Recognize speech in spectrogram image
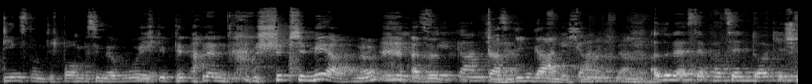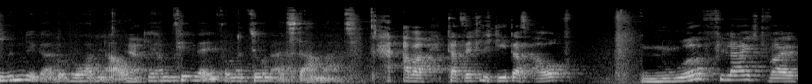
Dienst und ich brauche ein bisschen mehr Ruhe, nee. ich gebe den allen ein Schüppchen mehr. Ne? Nee, also das, geht gar nicht das ging gar gar nicht. Gar ne? nicht. Also da ist der Patient deutlich mündiger geworden auch. Ja. Die haben viel mehr Informationen als damals. Aber tatsächlich geht das auch nur vielleicht, weil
